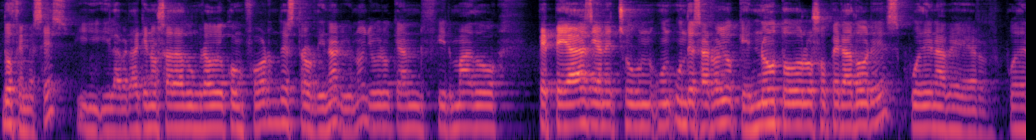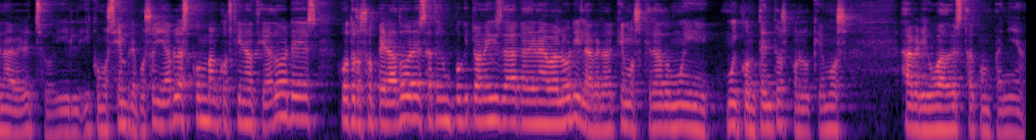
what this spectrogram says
12 meses y, la verdad que nos ha dado un grado de confort extraordinario, ¿no? Yo creo que han firmado PPAs ya han hecho un, desarrollo que no todos los operadores pueden haber, pueden haber hecho. Y, como siempre, pues oye, hablas con bancos financiadores, otros operadores, haces un poquito de análisis de la cadena de valor y la verdad que hemos quedado muy, muy contentos con lo que hemos averiguado esta compañía.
